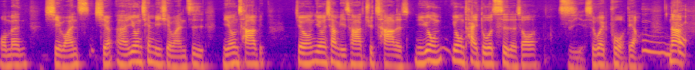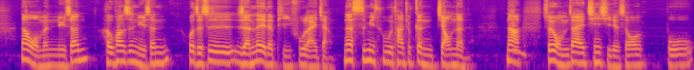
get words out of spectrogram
我们写完写呃用铅笔写完字，你用擦笔就用用橡皮擦去擦的，你用用太多次的时候，纸也是会破掉。嗯，那那我们女生，何况是女生。或者是人类的皮肤来讲，那私密处它就更娇嫩。那所以我们在清洗的时候不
